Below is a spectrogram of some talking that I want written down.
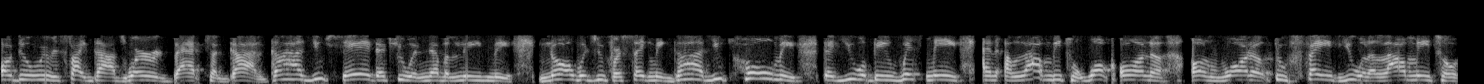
or do we recite God's word back to God? God, you said that you would never leave me, nor would you forsake me. God, you told me that you will be with me and allow me to walk on uh, on water through faith. You will allow me to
